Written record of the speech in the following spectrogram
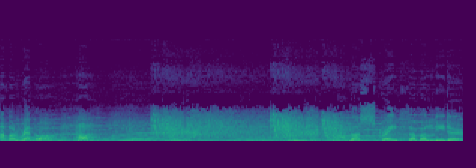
of a rebel, the strength of a leader,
